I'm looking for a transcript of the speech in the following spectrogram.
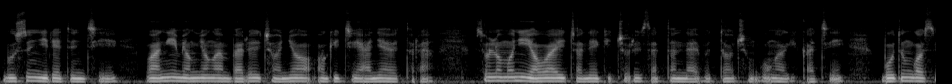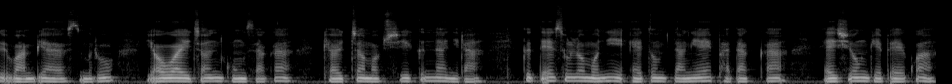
무슨 일에든지 왕이 명령한 바를 전혀 어기지 아니하였더라. 솔로몬이 여호와의 전에 기초를 쌓던 날부터 준공하기까지 모든 것을 완비하였으므로 여호와의 전 공사가 결점 없이 끝나니라. 그때 솔로몬이 에돔 땅의 바닷가 에시온 게벨과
